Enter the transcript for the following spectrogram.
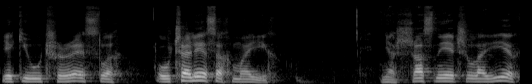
які ў чрэслах, у чалесах маіх. Няшчасны чалавек,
